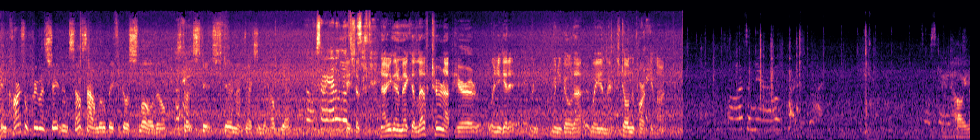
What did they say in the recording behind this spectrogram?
And cars will pretty much straighten themselves out a little bit if you go slow. They'll Okay. start steer, steer in that direction to help you. Oh, sorry. I don't know. Okay, so that. now you're going to make a left turn up here when you get it when when you go that way in there, still in the parking lot. Oh, that's a narrow parking lot. So scary. Oh, you-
